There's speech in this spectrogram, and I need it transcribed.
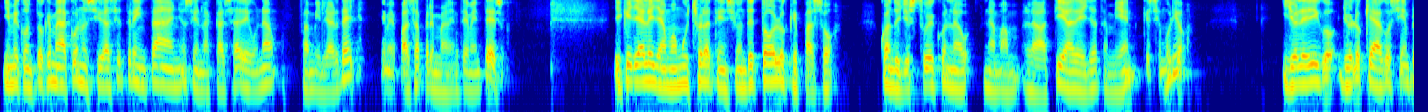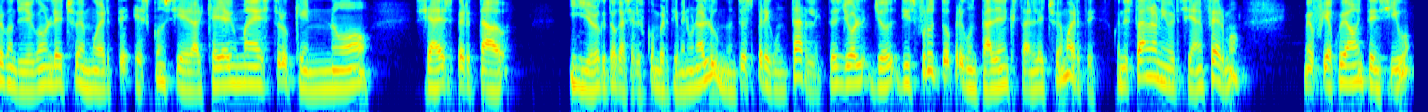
y me contó que me ha conocido hace 30 años en la casa de una familiar de ella, que me pasa permanentemente eso. Y que ella le llamó mucho la atención de todo lo que pasó cuando yo estuve con la, la tía de ella también, que se murió. Y yo le digo, yo lo que hago siempre cuando llego a un lecho de muerte es considerar que hay un maestro que no se ha despertado y yo lo que tengo que hacer es convertirme en un alumno, entonces preguntarle. Entonces yo, yo disfruto preguntarle en que está en el lecho de muerte. Cuando estaba en la universidad enfermo, me fui a cuidado intensivo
